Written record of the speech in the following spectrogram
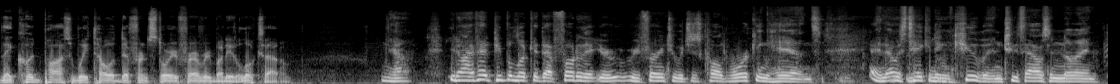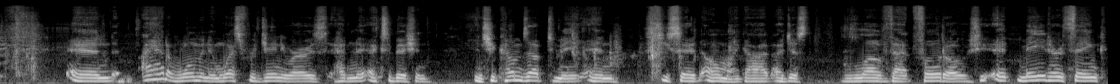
they could possibly tell a different story for everybody that looks at them. Yeah. You know, I've had people look at that photo that you're referring to, which is called Working Hands. And that was taken in Cuba in 2009. And I had a woman in West Virginia where I was had an exhibition, and she comes up to me and she said, "Oh my God, I just love that photo." She, it made her think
